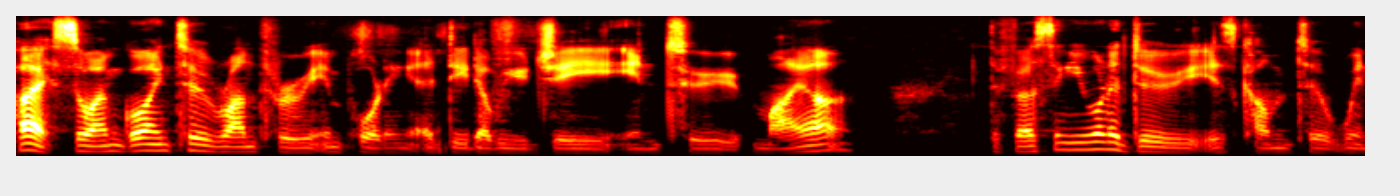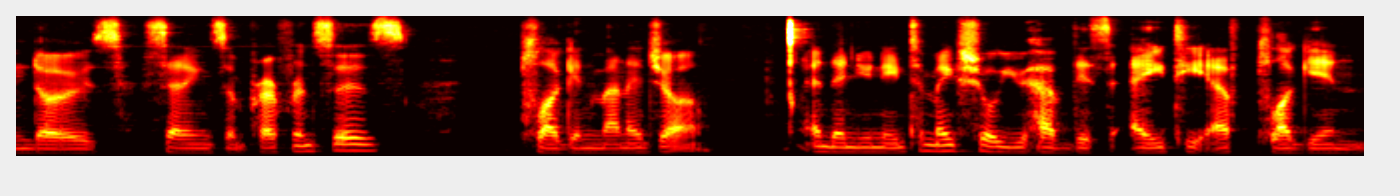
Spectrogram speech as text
Hi, so I'm going to run through importing a DWG into Maya. The first thing you want to do is come to Windows, Settings and Preferences, Plugin Manager, and then you need to make sure you have this ATF plugin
